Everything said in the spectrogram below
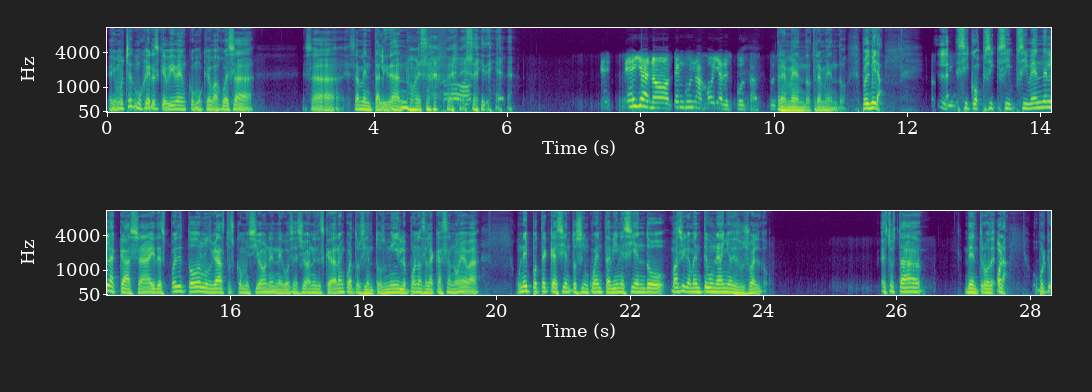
Hay muchas mujeres que viven como que bajo esa esa, esa mentalidad, ¿no? Esa, esa idea. Ella no, tengo una joya de esposa. Tremendo, tremendo. Pues mira, si, si, si, venden la casa y después de todos los gastos, comisiones, negociaciones, les quedaran 400 mil, lo pones a la casa nueva, una hipoteca de 150 viene siendo básicamente un año de su sueldo. Esto está dentro de... Hola, porque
